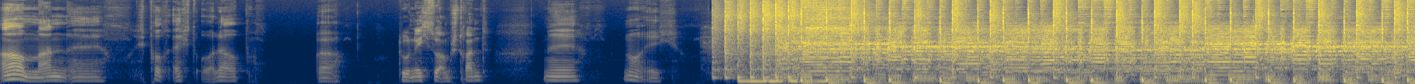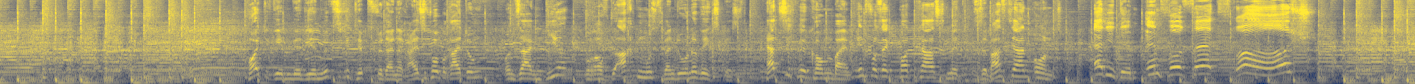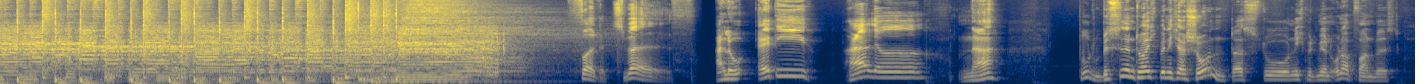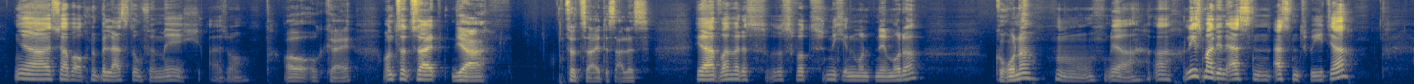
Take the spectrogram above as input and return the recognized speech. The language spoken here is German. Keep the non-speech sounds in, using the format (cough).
Oh Mann, ey. Ich brauch echt Urlaub. Äh, du nicht so am Strand? Nee, nur ich. Heute geben wir dir nützliche Tipps für deine Reisevorbereitung und sagen dir, worauf du achten musst, wenn du unterwegs bist. Herzlich willkommen beim Infosec Podcast mit Sebastian und Eddie, dem Infosec Frosch. Folge 12. Hallo Eddie. Hallo. Na? Gut, ein bisschen enttäuscht bin ich ja schon, dass du nicht mit mir in Urlaub fahren willst. Ja, ist aber auch eine Belastung für mich. Also. Oh, okay. Und zurzeit, Ja, zurzeit ist alles ja, wollen wir das, das Wort nicht in den Mund nehmen, oder? Corona. Hm, ja. Ach, lies mal den ersten, ersten Tweet, ja?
